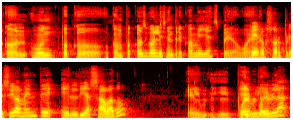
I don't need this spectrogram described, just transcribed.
con un poco, con pocos goles entre comillas, pero bueno. Pero sorpresivamente el día sábado, el, el el Puebla, Puebla,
